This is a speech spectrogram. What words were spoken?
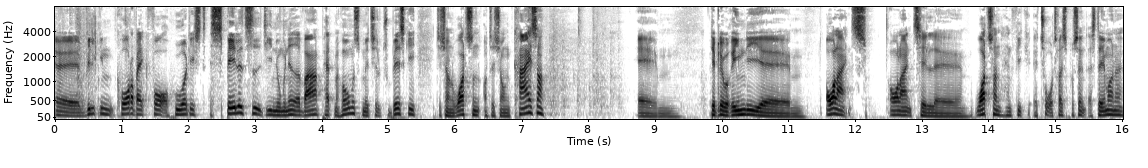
øh, hvilken quarterback får hurtigst spilletid? De nominerede var Pat Mahomes, Mitchell Trubisky, Deshaun Watson og Deshaun Kaiser. Øh, det blev rimelig øh, overlegnet. Overlegnet til øh, Watson. Han fik øh, 62% af stemmerne.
